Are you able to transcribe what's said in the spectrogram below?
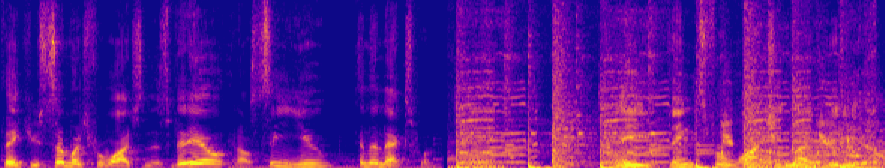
Thank you so much for watching this video and I'll see you in the next one hey thanks for watching my video.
